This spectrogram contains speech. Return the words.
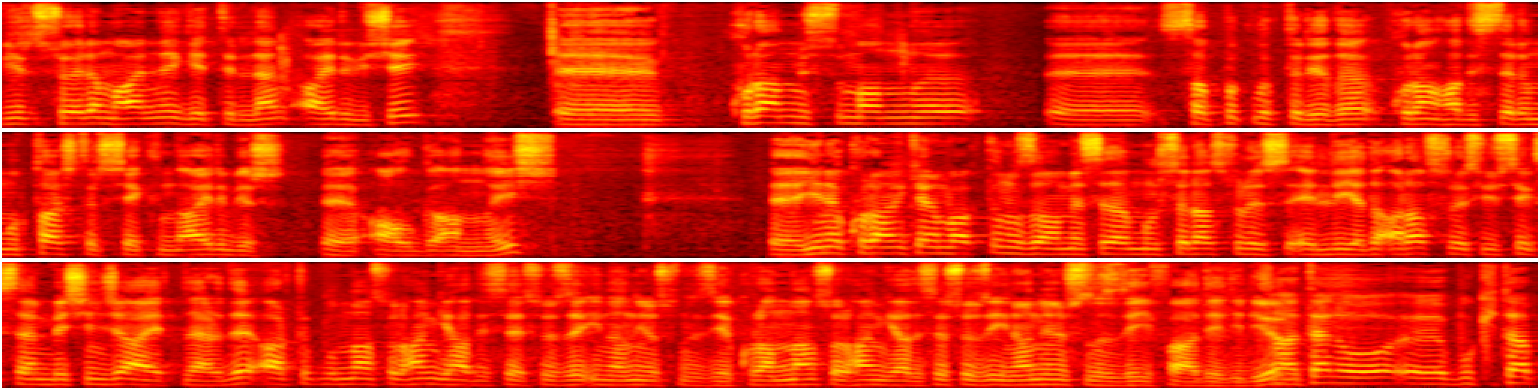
bir söylem haline getirilen ayrı bir şey. E, Kur'an Müslümanlığı e, sapıklıktır ya da Kur'an hadislere muhtaçtır şeklinde ayrı bir e, algı anlayış. E, yine Kur'an-ı Kerim baktığımız zaman mesela Murselat suresi 50 ya da Araf suresi 185. ayetlerde artık bundan sonra hangi hadise söze inanıyorsunuz diye Kur'an'dan sonra hangi hadise söze inanıyorsunuz diye ifade ediliyor. Zaten o e, bu kitap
